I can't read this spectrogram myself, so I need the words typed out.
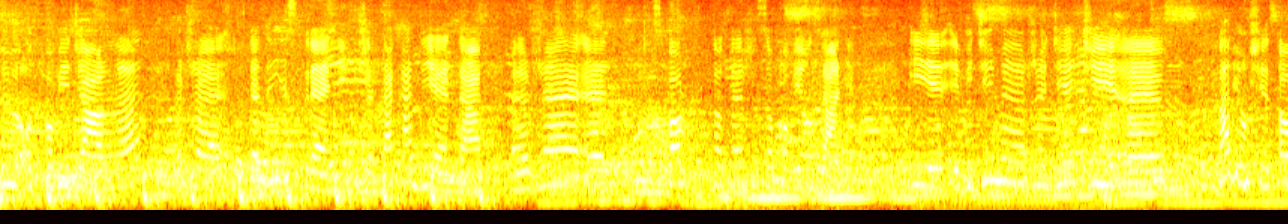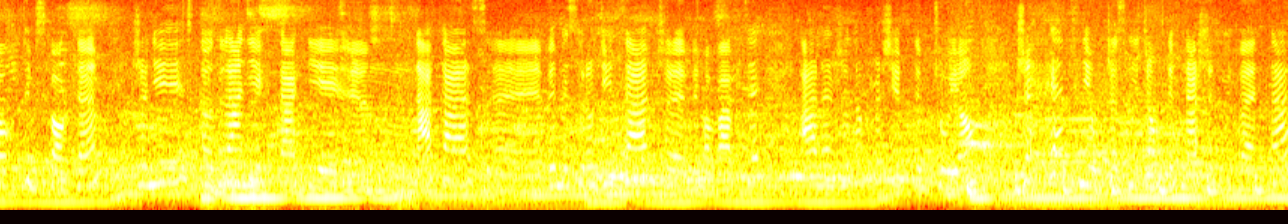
były odpowiedzialne, że wtedy jest trening, że taka dieta, że e, sport to też zobowiązanie. I widzimy, że dzieci bawią się to, tym sportem, że nie jest to dla nich taki nakaz, e, wymysł rodzica czy wychowawcy, ale że dobrze się w tym czują, że chętnie uczestniczą w tych naszych eventach,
